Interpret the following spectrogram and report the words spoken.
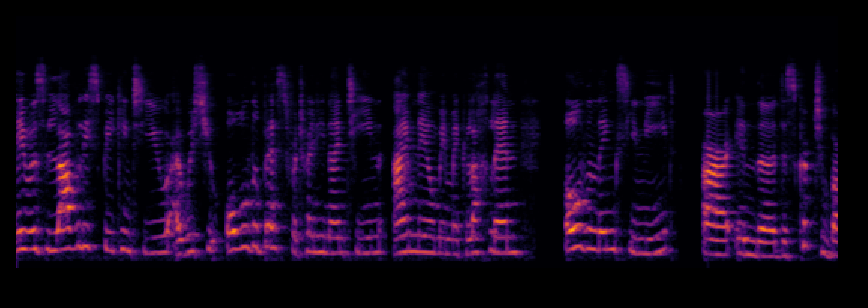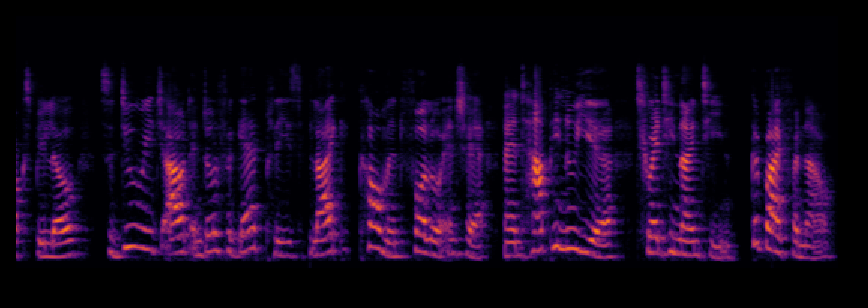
It was lovely speaking to you. I wish you all the best for 2019. I'm Naomi McLaughlan. All the links you need are in the description box below. So do reach out and don't forget, please like, comment, follow, and share. And Happy New Year 2019. Goodbye for now.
